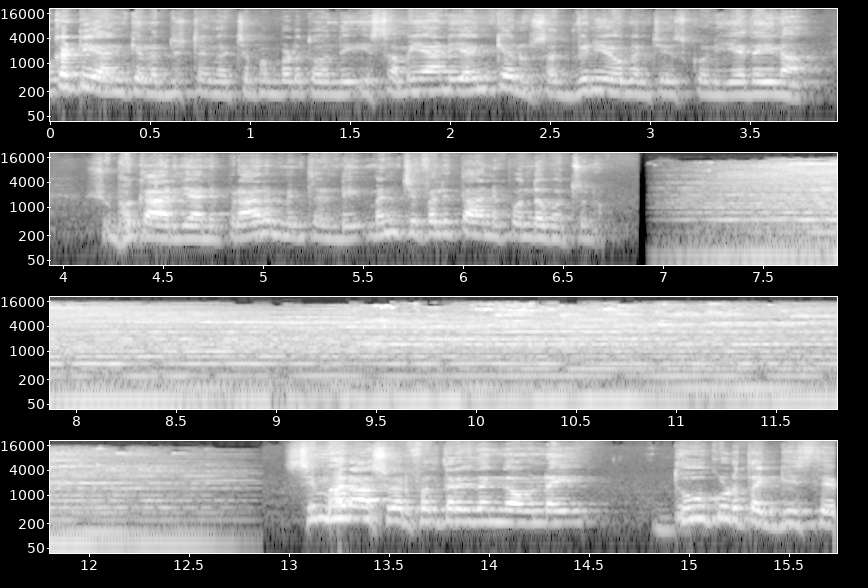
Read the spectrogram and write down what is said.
ఒకటి అంకెలు అదృష్టంగా చెప్పబడుతోంది. ఈ సమయాన్ని అంకెను సద్వినియోగం చేసుకొని ఏదైనా శుభకార్యాన్ని ప్రారంభించండి. మంచి ఫలితాన్ని పొందవచ్చును. సింహరాశి వారి ఫలితాలు విధంగా ఉన్నాయి? దూకుడు తగ్గిస్తే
